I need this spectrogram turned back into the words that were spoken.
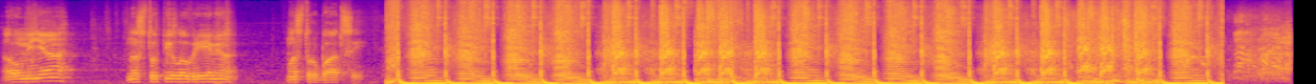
А у меня наступило время мастурбации.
